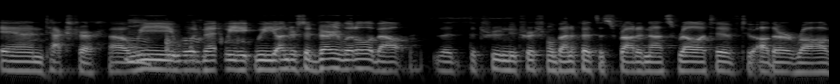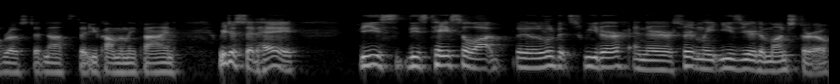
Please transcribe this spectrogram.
and texture. Uh, mm. We will admit we we understood very little about the the true nutritional benefits of sprouted nuts relative to other raw roasted nuts that you commonly find. We just said, hey. These these taste a lot. They're a little bit sweeter, and they're certainly easier to munch through.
